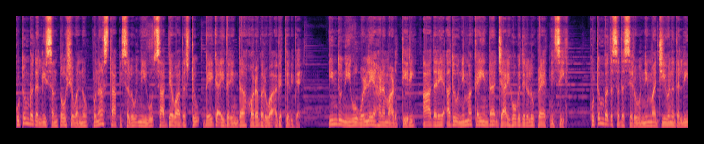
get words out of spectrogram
ಕುಟುಂಬದಲ್ಲಿ ಸಂತೋಷವನ್ನು ಪುನಃ ಸ್ಥಾಪಿಸಲು ನೀವು ಸಾಧ್ಯವಾದಷ್ಟು ಬೇಗ ಇದರಿಂದ ಹೊರಬರುವ ಅಗತ್ಯವಿದೆ. ಇಂದು ನೀವು ಒಳ್ಳೆಯ ಹಣ ಮಾಡುತ್ತೀರಿ, ಆದರೆ ಅದು ನಿಮ್ಮ ಕೈಯಿಂದ ಜಾರಿ ಹೋಗದಿರಲು ಪ್ರಯತ್ನಿಸಿ. ಕುಟುಂಬದ ಸದಸ್ಯರು ನಿಮ್ಮ ಜೀವನದಲ್ಲಿ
